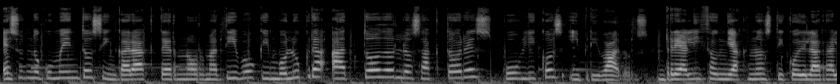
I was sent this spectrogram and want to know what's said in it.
Es un documento sin carácter normativo que involucra a todos los actores públicos y privados. Realiza un diagnóstico de la realidad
